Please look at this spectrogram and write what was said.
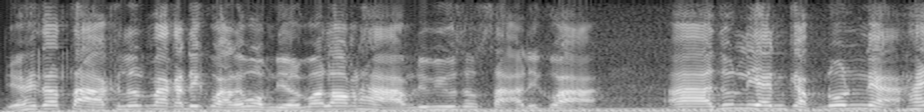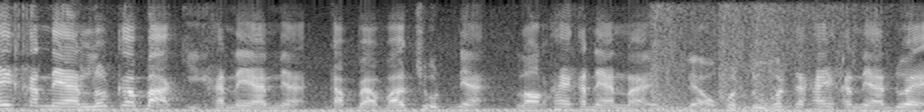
เดี๋ยวให้ตาตาขึ้นรถมากันดีกว่าแล้วผมเดี๋ยวมาลองถามรีวิวสาวๆดีกว่า อ่าทุเรียนกับนุ่นเนี่ยให้คะแนนรถกระบะกี่คะแนนเนี่ย กับแบบว่าชุดเนี่ยลองให้คะแนนหน่อย เดี๋ยวคนดูก็จะให้คะแนนด้วย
